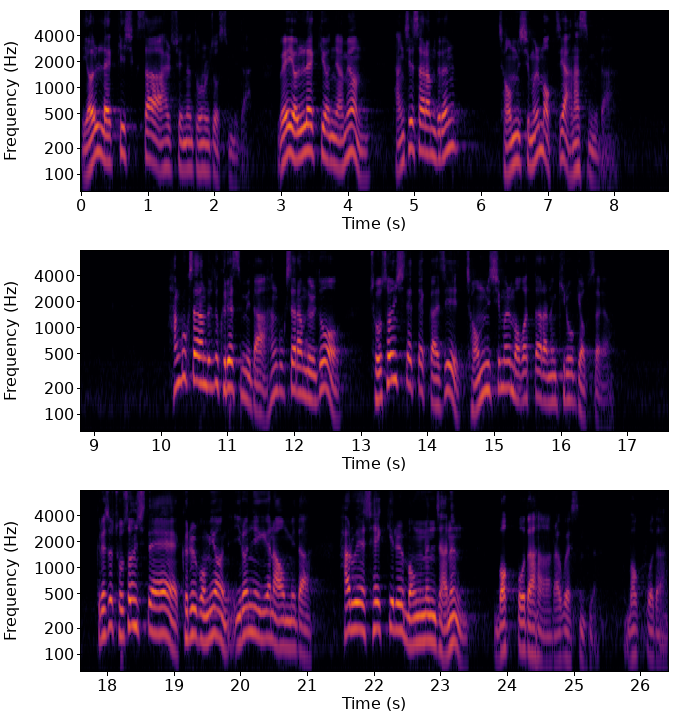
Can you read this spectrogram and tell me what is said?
14끼 식사할 수 있는 돈을 줬습니다. 왜 14끼였냐면 당시 사람들은 점심을 먹지 않았습니다. 한국 사람들도 그랬습니다. 한국 사람들도 조선시대 때까지 점심을 먹었다라는 기록이 없어요. 그래서 조선시대에 글을 보면 이런 얘기가 나옵니다. 하루에 세 끼를 먹는 자는 먹보다라고 했습니다. 먹보다.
